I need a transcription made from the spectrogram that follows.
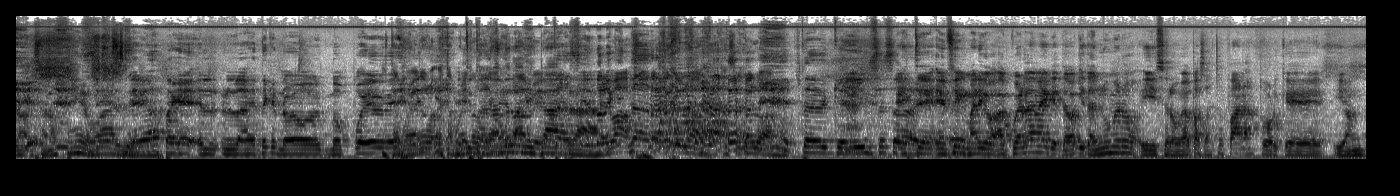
no, eso no es. Sebas, para que el- la gente que no, no puede ver. Estamos viendo, estamos viendo Está tocando la rápido. guitarra. Está haciendo la bajo, guitarra. haciendo el bajo. ¿Qué dice esa Este, en fin, Marico, acuérdame que te voy a quitar el número y se lo voy a pasar a estos panas porque iban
